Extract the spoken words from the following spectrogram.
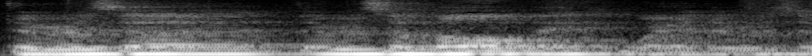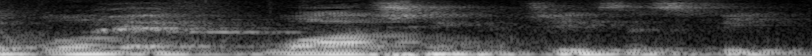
There was a there was a moment where there was a woman washing Jesus' feet.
